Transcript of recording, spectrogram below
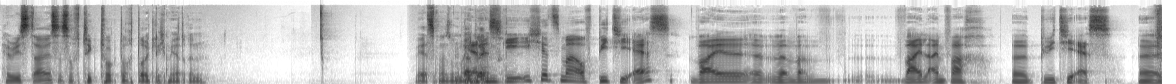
Harry Styles ist auf TikTok doch deutlich mehr drin. Wäre jetzt mal so mein Ja, dann gehe ich jetzt mal auf BTS, weil, äh, weil einfach äh, BTS. Äh,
